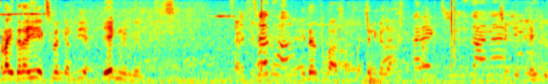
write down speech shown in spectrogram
थोड़ा इधर आइए एक्सप्लेन कर दिए। एक मिनट में अच्छा था। इधर थोड़ा अच्छा बच्चे निकल जाए। अरे जाना है। ठीक है थैंक यू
